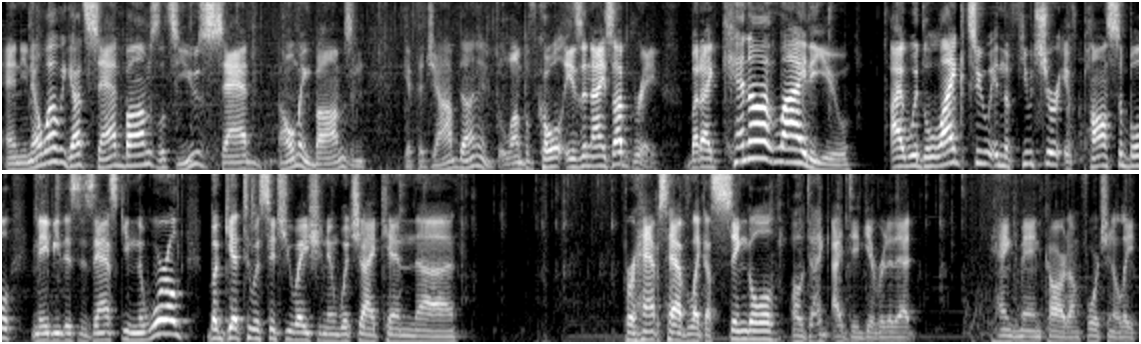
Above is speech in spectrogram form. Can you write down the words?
And you know what? We got sad bombs. Let's use sad homing bombs and get the job done. And lump of coal is a nice upgrade. But I cannot lie to you. I would like to, in the future, if possible, maybe this is asking the world, but get to a situation in which I can, uh, perhaps have like a single... Oh, I, I did get rid of that Hanged Man card, unfortunately.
